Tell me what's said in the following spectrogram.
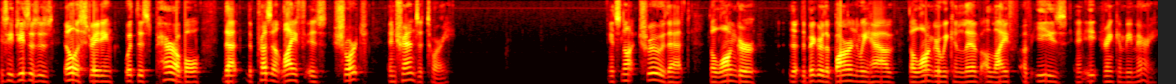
You see, Jesus is illustrating with this parable that the present life is short and transitory. It's not true that the longer, the, the bigger the barn we have, the longer we can live a life of ease and eat, drink, and be merry.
